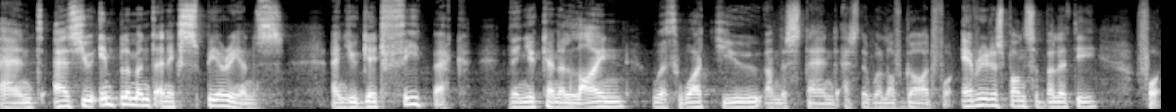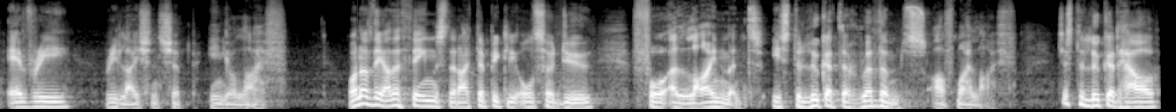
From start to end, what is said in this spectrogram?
And as you implement an experience and you get feedback, then you can align with what you understand as the will of God for every responsibility, for every relationship in your life. One of the other things that I typically also do for alignment is to look at the rhythms of my life. Just to look at how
